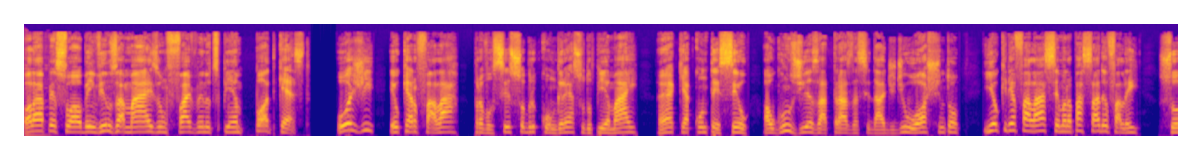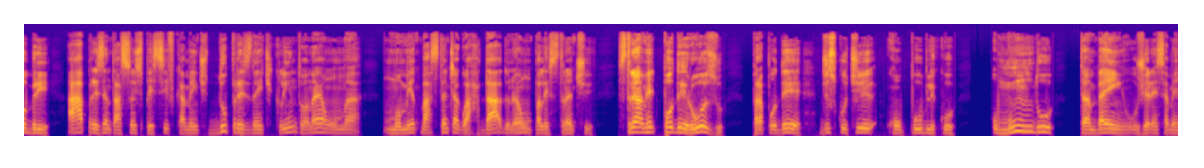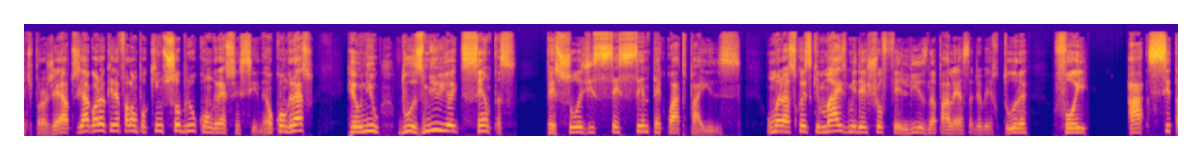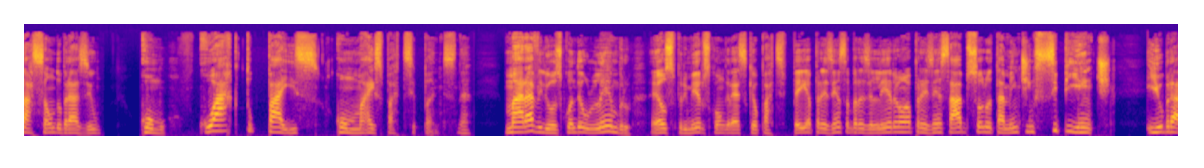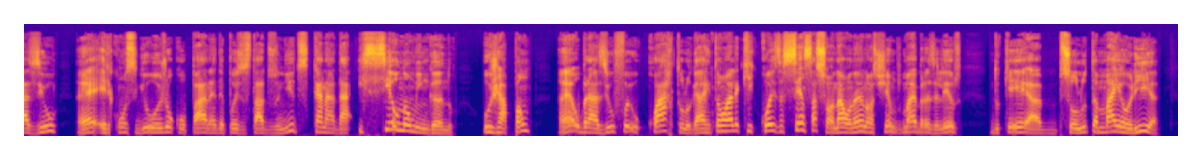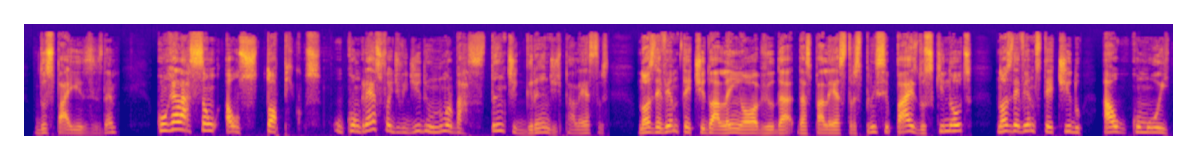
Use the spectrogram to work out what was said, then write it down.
Olá, pessoal, bem-vindos a mais um 5 Minutes PM Podcast. Hoje eu quero falar para você sobre o congresso do PMI, é, que aconteceu alguns dias atrás na cidade de Washington. E eu queria falar, semana passada eu falei sobre a apresentação especificamente do presidente Clinton, né, uma, um momento bastante aguardado, né, um palestrante extremamente poderoso para poder discutir com o público o mundo, também o gerenciamento de projetos. E agora eu queria falar um pouquinho sobre o Congresso em si. Né? O Congresso reuniu 2.800 pessoas de 64 países. Uma das coisas que mais me deixou feliz na palestra de abertura foi a citação do Brasil como quarto país com mais participantes. Né? Maravilhoso. Quando eu lembro é, os primeiros congressos que eu participei, a presença brasileira é uma presença absolutamente incipiente. E o Brasil, é, ele conseguiu hoje ocupar, né, depois dos Estados Unidos, Canadá e, se eu não me engano, o Japão. É, o Brasil foi o quarto lugar. Então, olha que coisa sensacional, né? Nós tínhamos mais brasileiros do que a absoluta maioria dos países, né? Com relação aos tópicos, o Congresso foi dividido em um número bastante grande de palestras. Nós devemos ter tido, além, óbvio, da, das palestras principais, dos keynotes, nós devemos ter tido algo como 80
